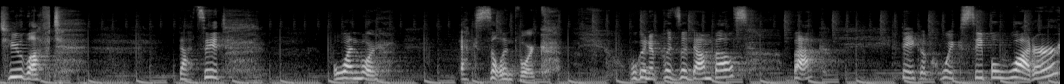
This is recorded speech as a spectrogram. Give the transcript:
two left. That's it. One more. Excellent work. We're gonna put the dumbbells back, take a quick sip of water,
